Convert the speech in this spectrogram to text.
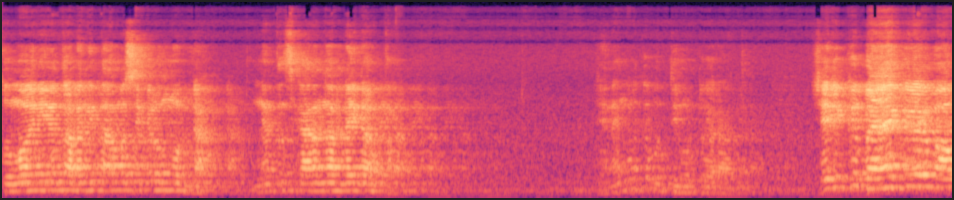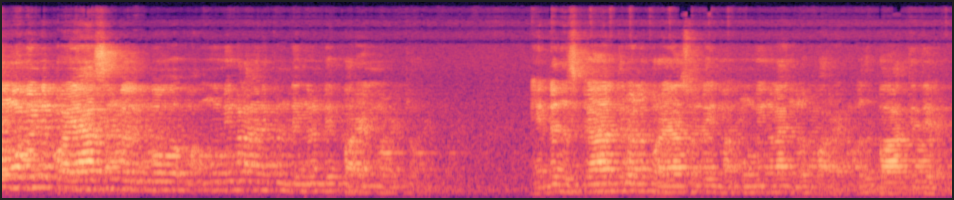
തുമാനിയെ തടങ്ങി താമസിക്കലൊന്നുമില്ല. ഇങ്ങനത്തെ നിസ്കാരം എന്നല്ല അർത്ഥം ജനങ്ങൾക്ക് ബുദ്ധിമുട്ട് വരാത്ത ശരിക്കും ബാങ്കിൽ ഒരു പ്രയാസം വരുമ്പോ മമ്മൂമികൾ അങ്ങനെയൊക്കെ ഉണ്ടെങ്കിൽ പറയുന്നുണ്ടോ എന്റെ നിസ്കാരത്തിലുള്ള പ്രയാസം ഉണ്ടെങ്കിൽ മമ്മൂമിങ്ങളെ നിങ്ങൾ പറയണം. അത് ബാധ്യതയാണ്.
